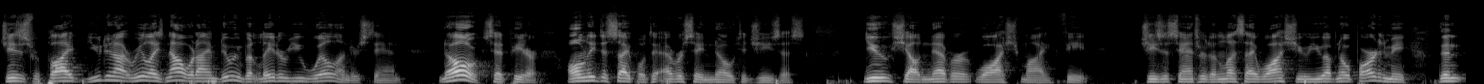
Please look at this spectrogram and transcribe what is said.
Jesus replied, You do not realize now what I am doing, but later you will understand. No, said Peter, only disciple to ever say no to Jesus. You shall never wash my feet. Jesus answered, Unless I wash you, you have no part in me. Then,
